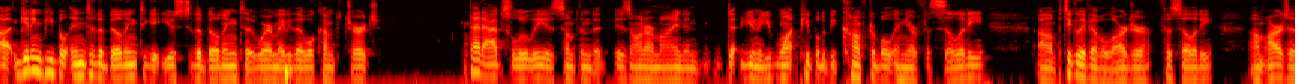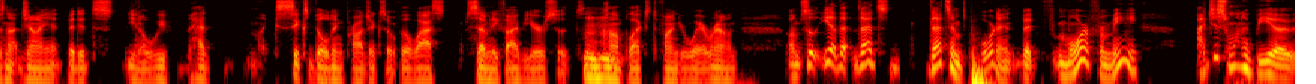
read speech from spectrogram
Uh, getting people into the building to get used to the building to where maybe they will come to church. That absolutely is something that is on our mind, and you know, you want people to be comfortable in your facility, um, particularly if you have a larger facility. Um, ours is not giant, but it's you know we've had like six building projects over the last seventy five years, so it's a little Mhm. complex to find your way around. Um, so yeah, that, that's that's important, but more for me, I just want to be a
